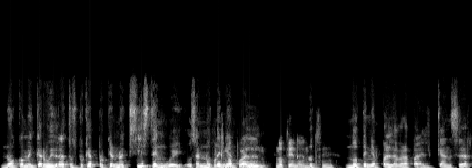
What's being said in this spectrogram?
no comen carbohidratos. ¿Por qué? Porque no existen, güey. O sea, no Porque tenían no pal- pueden, no tienen, no- sí. no tenían palabra para el cáncer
